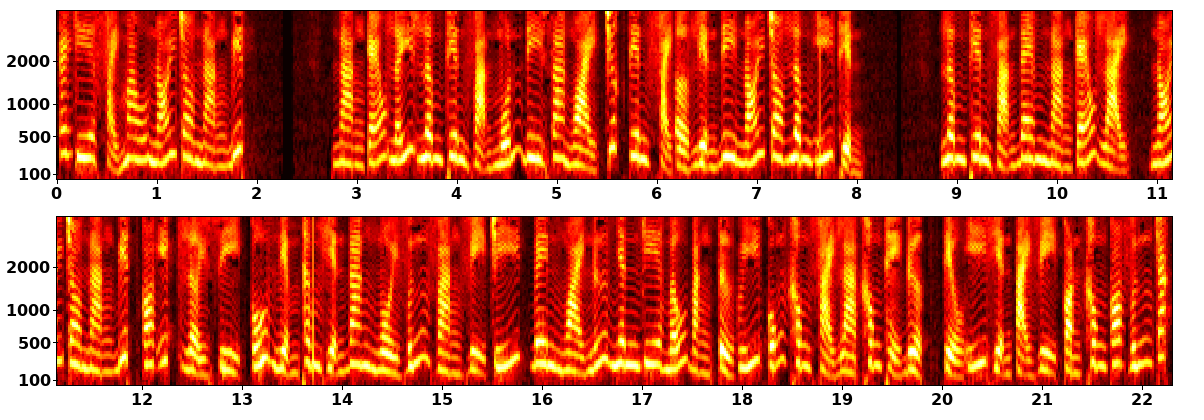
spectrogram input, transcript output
Cái kia phải mau nói cho nàng biết. Nàng kéo lấy Lâm Thiên Vạn muốn đi ra ngoài trước tiên phải ở liền đi nói cho Lâm Ý Thiển. Lâm Thiên Vạn đem nàng kéo lại, nói cho nàng biết có ít lời gì. Cố niệm thâm hiện đang ngồi vững vàng vị trí bên ngoài nữ nhân kia mấu bằng tử quý cũng không phải là không thể được. Tiểu ý hiện tại vì còn không có vững chắc,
